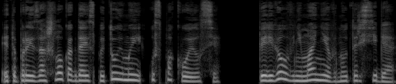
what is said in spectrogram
Это произошло, когда испытуемый успокоился, перевел внимание внутрь себя.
